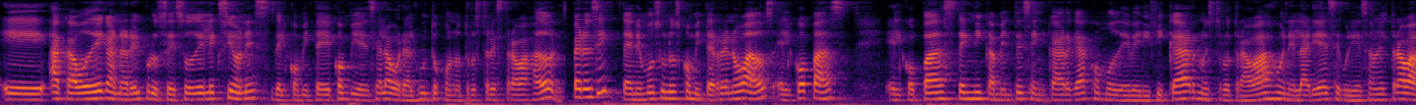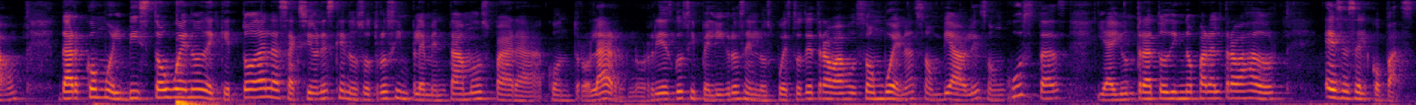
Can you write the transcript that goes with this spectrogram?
eh, acabó de ganar el proceso de elecciones del Comité de Convivencia Laboral junto con otros tres trabajadores. Pero en sí, tenemos unos comités renovados, el COPAS, el COPAS técnicamente se encarga como de verificar nuestro trabajo en el área de seguridad en el trabajo, dar como el visto bueno de que todas las acciones que nosotros implementamos para controlar los riesgos y peligros en los puestos de trabajo son buenas, son viables, son justas y hay un trato digno para el trabajador. Ese es el COPAS.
